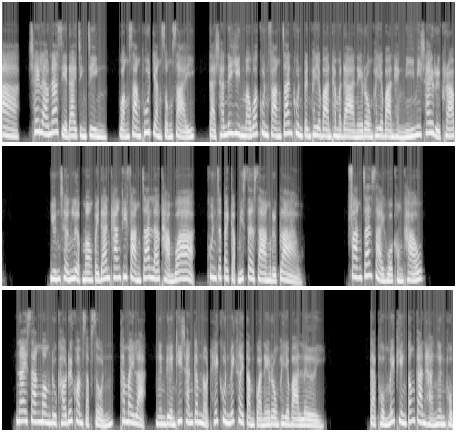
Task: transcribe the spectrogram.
อ่า ใช่แล้วน่าเสียดายจริง ๆ หวังซางพูดอย่างสงสัย แต่ฉันได้ยินมาว่าคุณฟางจ้านคุณเป็นพยาบาลธรรมดาในโรงพยาบาลแห่งนี้มิใช่หรือครับหยุนเฉิงเหลือบมองไปด้านข้างที่ฟางจ้านแล้วถามว่า คุณจะไปกับมิสเตอร์ซางหรือเปล่า ฟางจ้านสายหัวของเขา นายซางมองดูเขาด้วยความสับสน ทำไมล่ะ เงินเดือนที่ฉันกำหนดให้คุณไม่เคยต่ำกว่าในโรงพยาบาลเลย แต่ผมไม่เพียงต้องการหาเงินผม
